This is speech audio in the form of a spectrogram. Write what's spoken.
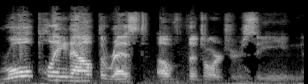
role played out the rest of the torture scene.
